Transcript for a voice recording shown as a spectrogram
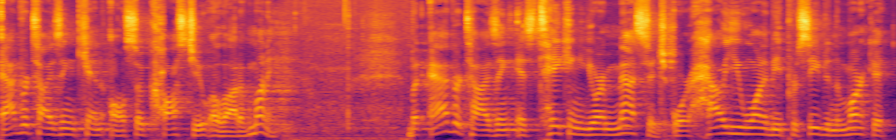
advertising can also cost you a lot of money. But advertising is taking your message or how you want to be perceived in the market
